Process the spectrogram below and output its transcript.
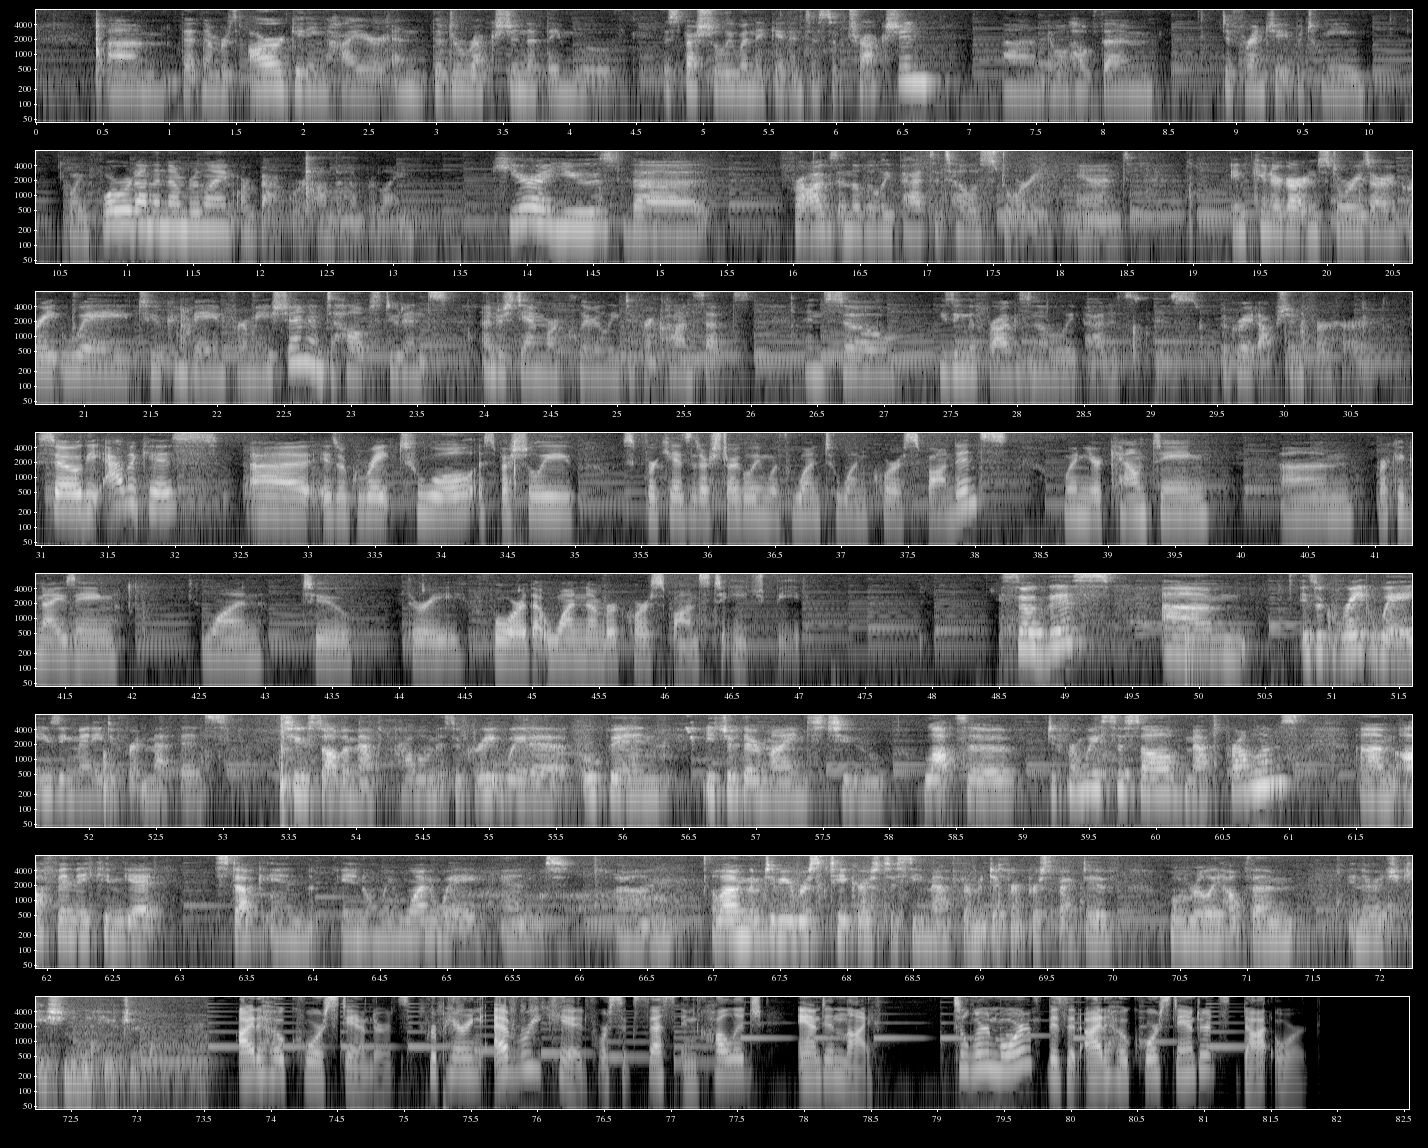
um, that numbers are getting higher and the direction that they move, especially when they get into subtraction. Um, it will help them differentiate between going forward on the number line or backward on the number line. Kira used the frogs and the lily pad to tell a story and in kindergarten stories are a great way to convey information and to help students understand more clearly different concepts and so using the frogs and the lily pad is, is a great option for her. So the abacus uh, is a great tool especially for kids that are struggling with one-to-one -one correspondence when you're counting, um, recognizing one, two, three, four, that one number corresponds to each bead. So this um, is a great way, using many different methods, to solve a math problem. It's a great way to open each of their minds to lots of different ways to solve math problems. Um, often they can get stuck in, in only one way and um, allowing them to be risk takers to see math from a different perspective will really help them in their education in the future. Idaho Core Standards, preparing every kid for success in college and in life. To learn more, visit idahocorestandards.org.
